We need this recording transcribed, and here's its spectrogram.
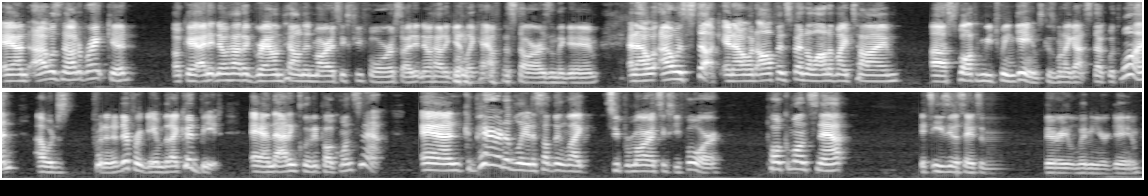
And I was not a bright kid. Okay, I didn't know how to ground pound in Mario 64, so I didn't know how to get like half the stars in the game. And I, I was stuck, and I would often spend a lot of my time uh, swapping between games because when I got stuck with one, I would just put in a different game that I could beat. And that included Pokemon Snap. And comparatively to something like Super Mario 64, Pokemon Snap, it's easy to say it's a very linear game,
